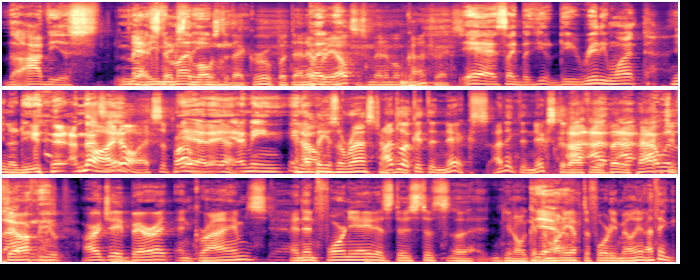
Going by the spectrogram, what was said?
the obvious match Yeah, he the makes money. the most of that group, but then But- everybody else is minimum contracts. Yeah, it's like, but you do you really want? You know, do you? I'm No, not I know that's the problem. Yeah, that- Yeah. I mean, you And know, how big is the roster? I'd look at the Knicks. I think the Knicks could I- offer you a better I- I package would- if they I would- offer you R.J. Barrett and Grimes, and then Fournier as there's just uh, you know get the money up to forty million. I think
